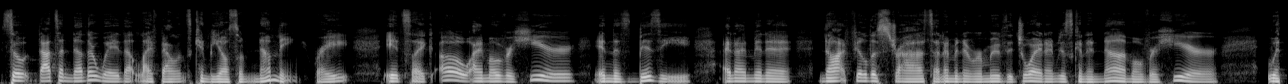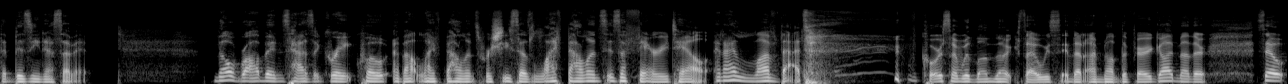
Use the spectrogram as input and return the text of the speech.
So that's another way that life balance can be also numbing, right? It's like, oh, I'm over here in this busy and I'm going to not feel the stress and I'm going to remove the joy and I'm just going to numb over here with the busyness of it. Mel Robbins has a great quote about life balance where she says, Life balance is a fairy tale. And I love that. of course, I would love that because I always say that I'm not the fairy godmother. So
